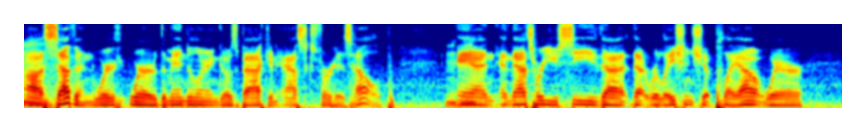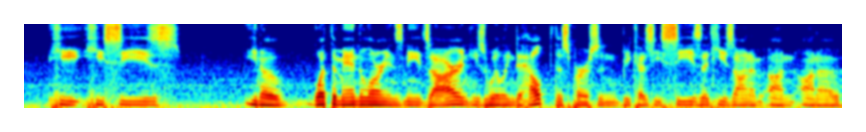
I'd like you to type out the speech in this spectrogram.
uh, Mm. seven, where where the Mandalorian goes back and asks for his help Mhm. and and that's where you see that that relationship play out where he he sees you know what the Mandalorian's needs are and he's willing to help this person because he sees that he's on a on on a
